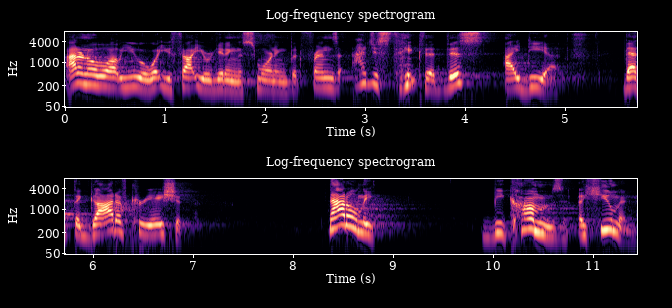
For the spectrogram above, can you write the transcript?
I don't know about you or what you thought you were getting this morning, but friends, I just think that this idea that the God of creation not only becomes a human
